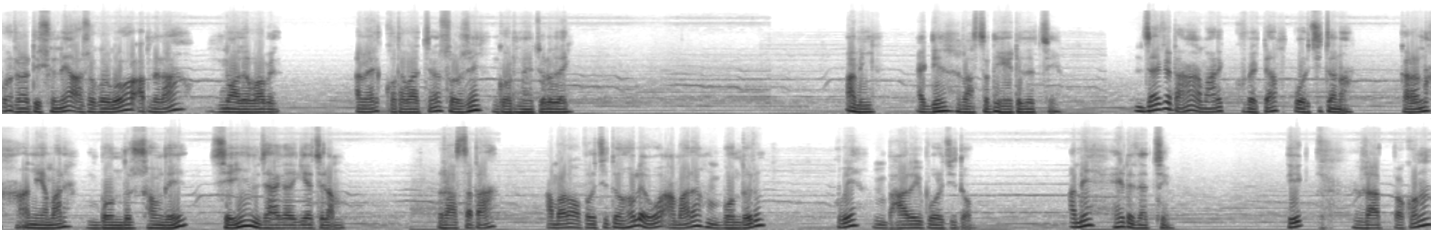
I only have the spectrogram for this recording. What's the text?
ঘটনাটি শুনে আশা করব আপনারা মজা পাবেন। আমি আর কথা পাচ্ছি না, সরাসরি ঘটনায় চলে যাই। আমি একদিন রাস্তা দিয়ে হেঁটে যাচ্ছি। জায়গাটা আমার খুব একটা পরিচিত না, কারণ আমি আমার বন্ধুর সঙ্গে সেই জায়গায় গিয়েছিলাম। রাস্তাটা আমার অপরিচিত হলেও আমার বন্ধুর খুবই ভালোই পরিচিত। আমি হেঁটে যাচ্ছি। ঠিক রাত তখন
